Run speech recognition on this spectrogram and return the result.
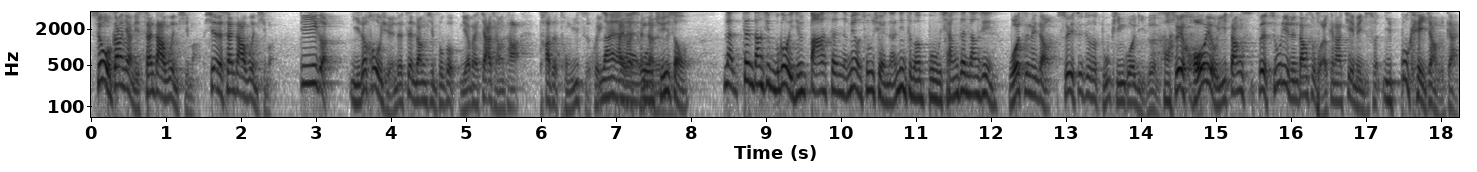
所以我刚刚讲你三大问题嘛，现在三大问题嘛，第一个，你的候选人的正当性不够，你要不要加强他他的统一指挥？来来，我举手。那正当性不够已经发生了，没有初选了，你怎么补强正当性？我只能讲，所以这就是毒苹果理论。所以侯友谊当时不是朱立伦当时我要跟他见面就说，你不可以这样子干，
